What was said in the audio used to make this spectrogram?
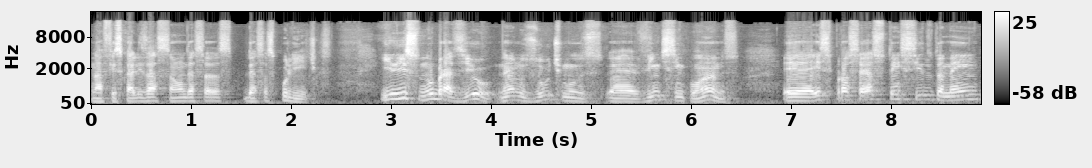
na fiscalização dessas, dessas políticas. E isso no Brasil, né, nos últimos é, 25 anos, é, esse processo tem sido também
